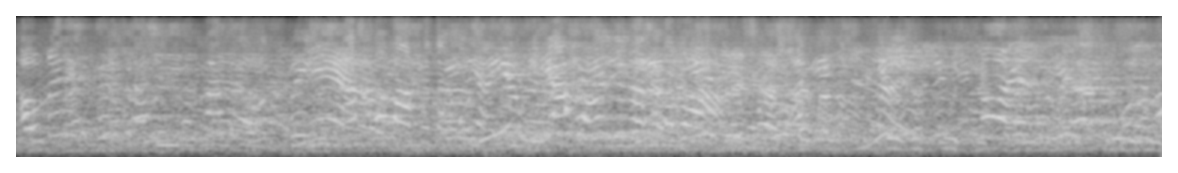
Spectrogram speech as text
А у мене тепер наша інформація от пише на словах І я говорю на словах. А він я говорю.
